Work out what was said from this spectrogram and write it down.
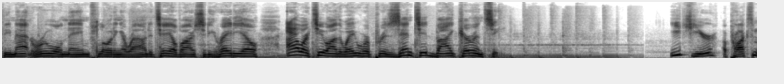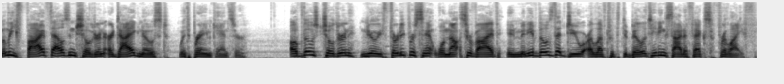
the Matt Rhule name floating around. It's Hail Varsity Radio. Hour two on the way. We're presented by Currency. Each year, approximately 5,000 children are diagnosed with brain cancer. Of those children, nearly 30% will not survive, and many of those that do are left with debilitating side effects for life.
